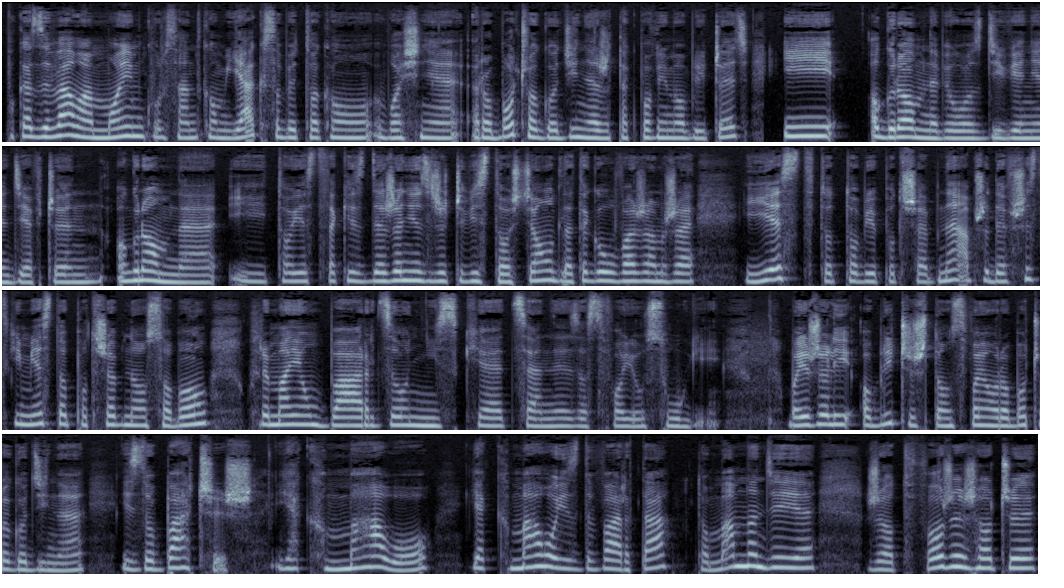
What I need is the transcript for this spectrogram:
pokazywałam moim kursantkom, jak sobie taką właśnie roboczo godzinę, że tak powiem, obliczyć. I Ogromne było zdziwienie dziewczyn, ogromne, i to jest takie zderzenie z rzeczywistością, dlatego uważam, że jest to Tobie potrzebne, a przede wszystkim jest to potrzebne osobom, które mają bardzo niskie ceny za swoje usługi. Bo jeżeli obliczysz tą swoją roboczą godzinę i zobaczysz, jak mało, jak mało jest warta, to mam nadzieję, że otworzysz oczy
